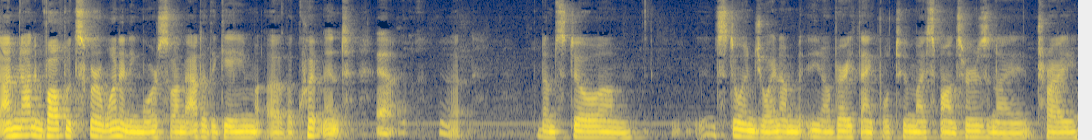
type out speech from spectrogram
I'm not involved with Square One anymore, so I'm out of the game of equipment yeah. but I'm still um, still enjoying. I'm you know very thankful to my sponsors, and I try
